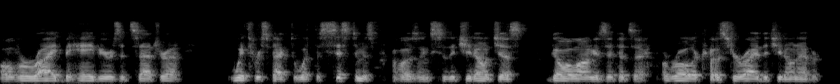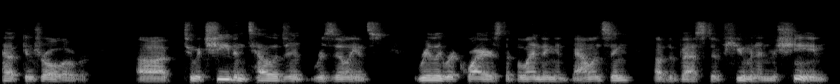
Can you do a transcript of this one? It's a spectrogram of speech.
override behaviors, etc., with respect to what the system is proposing so that you don't just go along as if it's a, a roller coaster ride that you don't have, have control over. Uh, to achieve intelligent resilience really requires the blending and balancing of the best of human and machine.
